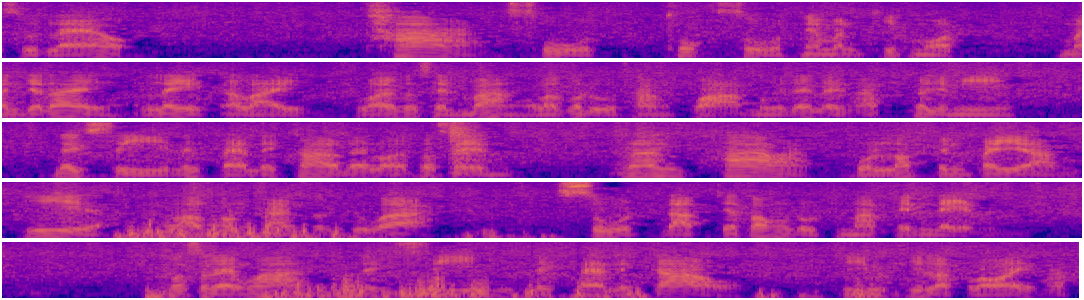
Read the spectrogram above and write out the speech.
4 สูตรแล้ว ถ้าสูตรทุกสูตรเนี่ยมันผิดหมด มันจะได้เลขอะไรร้อยเปอร์เซ็นต์บ้าง เราก็ดูทางขวามือได้เลยครับ ก็จะมีเลขสี่เลขแปดเลขเก้าได้ร้อยเปอร์เซ็นต์นั้นถ้าผลลัพธ์เป็นไปอย่างที่เราต้องการก็คือว่าสูตรดับจะต้องหลุดมาเป็นเด่น ก็แสดงว่าเลขสี่เลขแปดเลขเก้าจะอยู่ที่หลักร้อยครับ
